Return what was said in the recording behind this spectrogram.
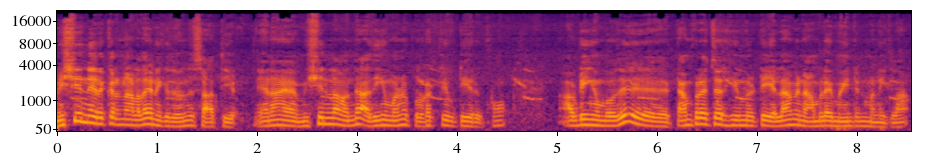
மிஷின் இருக்கிறனால தான் எனக்கு இது வந்து சாத்தியம். ஏன்னா மிஷினில் வந்து அதிகமான ப்ரொடக்டிவிட்டி இருக்கும். அப்படிங்கும்போது டெம்பரேச்சர் ஹியூமிடிட்டி எல்லாமே நாமளே மெயின்டைன் பண்ணிக்கலாம்.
